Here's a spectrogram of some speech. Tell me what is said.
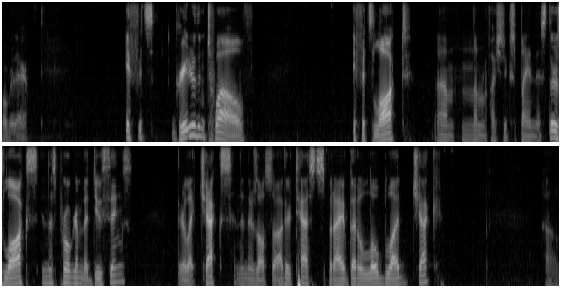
over there. If it's greater than 12, if it's locked, um, hmm, I don't know if I should explain this. There's locks in this program that do things. They're like checks, and then there's also other tests, but I've got a low blood check. Um,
